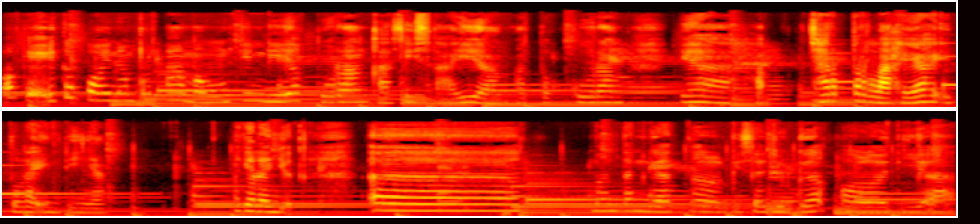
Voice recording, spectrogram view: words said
oke itu poin yang pertama. Mungkin dia kurang kasih sayang atau kurang ya charper lah ya itulah intinya. Oke lanjut. Uh, mantan gatel. Bisa juga kalau dia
